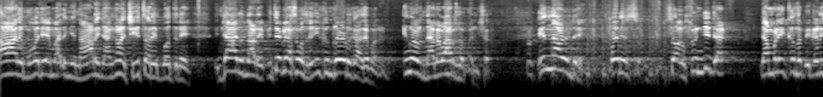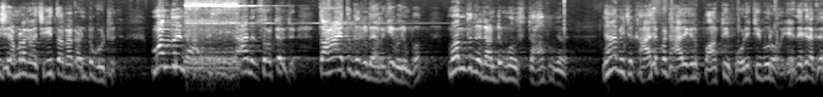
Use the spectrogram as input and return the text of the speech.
നാല് മോദിയന്മാരിഞ്ഞ് നാളെ ഞങ്ങളെ ചീത്ത അറിയുമ്പോത്തിന് ഞാനും നാളെ വിദ്യാഭ്യാസ മന്ത്രി എനിക്ക് നിങ്ങളോട് കാര്യം പറയണം. നിങ്ങളൊരു നിലവാരമുള്ള മനുഷ്യർ ഇന്നാളുണ്ട് ഒരു സുഞ്ചിന്റെ നമ്മളിക്കുന്ന വിഘടിച്ച് നമ്മളങ്ങനെ ചീത്ത രണ്ട് കൂട്ടർ മന്ത്രിന്റെ ഓഫീസിൽ ഞാൻ സെക്രട്ടറി താഴത്തേക്ക് ഇങ്ങോട്ട് ഇറങ്ങി വരുമ്പോൾ മന്ത്രിന്റെ രണ്ട് മൂന്ന് സ്റ്റാഫ് ഇങ്ങനെ. ഞാൻ വെച്ച് കാര്യപ്പെട്ട ആരെങ്കിലും പാർട്ടി പോളിറ്റി ബ്യൂറോ ഏതെങ്കിലുമൊക്കെ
